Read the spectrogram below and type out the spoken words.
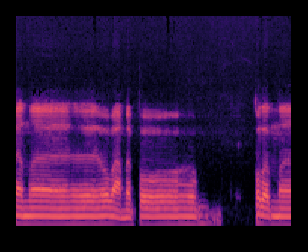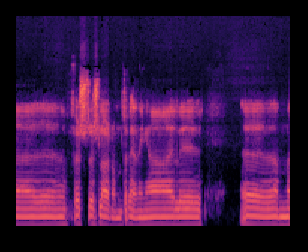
men eh, å være med på, på den eh, første slalåmtreninga eller eh, den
